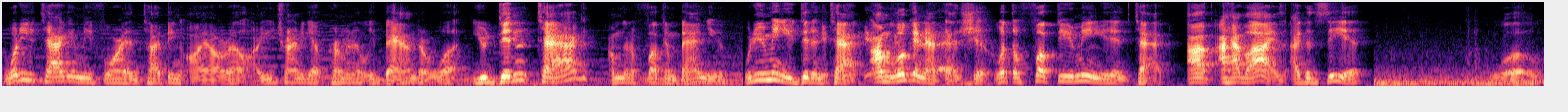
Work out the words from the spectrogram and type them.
what are you tagging me for and typing IRL? Are you trying to get permanently banned or what? You didn't tag? I'm gonna fucking ban you. What do you mean you didn't tag? I'm looking at that shit. What the fuck do you mean you didn't tag? I, I have eyes. I can see it. Whoa.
